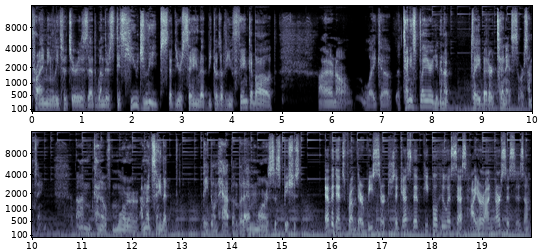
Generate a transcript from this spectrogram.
priming literature is that when there's these huge leaps that you're saying that because of you think about i don't know like a, a, tennis player you're gonna play better tennis or something. I'm kind of more i'm not saying that they don't happen but i'm more suspicious Evidence from their research suggests that people who assess higher on narcissism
